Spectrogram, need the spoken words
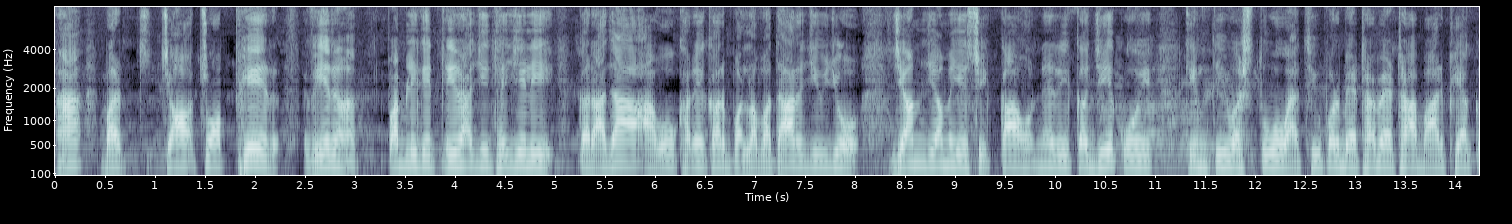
હા, બટ ચોફેર વેરણ પબ્લિક એટલી રાજી થઈ ગયેલી કે, રાજા, આવો ખરેખર ભલે વધારે જીવજો. જેમ જેમ એ સિક્કા હોનેરી કે જે કોઈ કિંમતી વસ્તુઓ હાથી ઉપર બેઠા બેઠા બહાર ફેંક,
